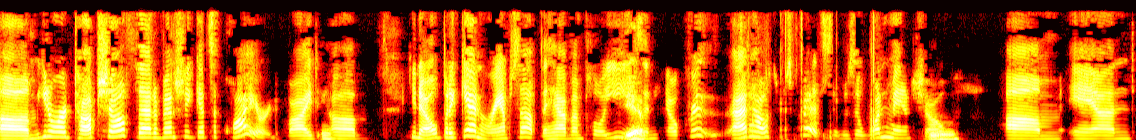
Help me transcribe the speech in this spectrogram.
um, you know, our top shelf that eventually gets acquired by Mm. um, you know, but again ramps up. They have employees, Yeah. and you know, Chris, Ad House was Chris. It was a one man show, um, and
